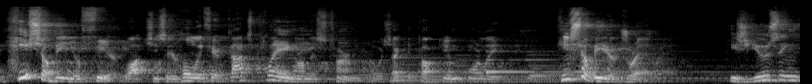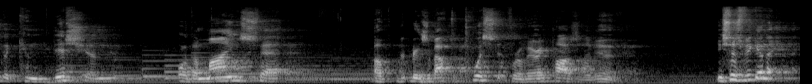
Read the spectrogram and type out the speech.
He shall be your fear. Watch, he's saying holy fear. God's playing on this term. I wish I could talk to you more later. He shall be your dread. He's using the condition or the mindset of, he's about to twist it for a very positive end. He says, if, you're gonna,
